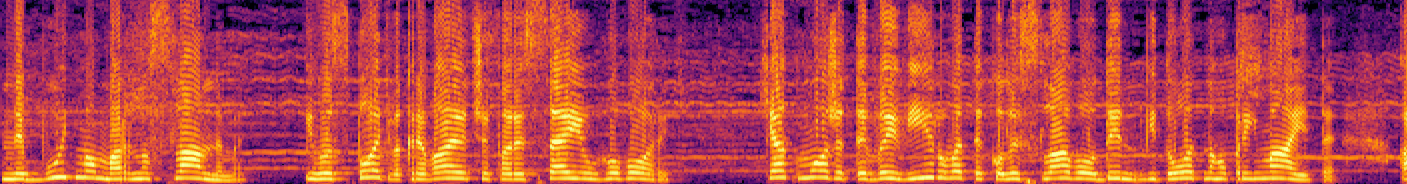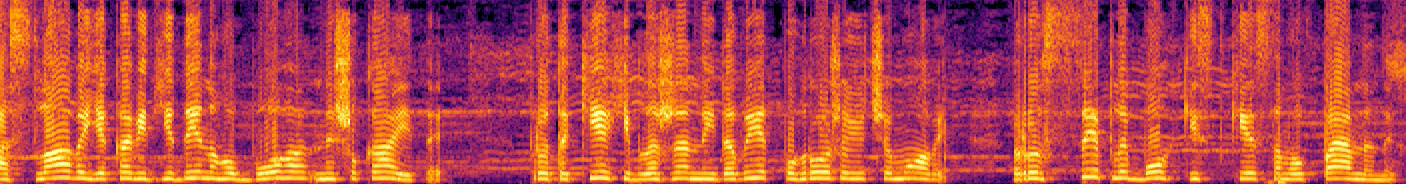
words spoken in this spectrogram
не будьмо марнославними, і Господь, викриваючи фарисеїв, говорить як можете ви вірувати, коли славу один від одного приймаєте, а слави, яка від єдиного Бога, не шукаєте? Про таких і блаженний Давид, погрожуючи, мовить розсипле Бог кістки самовпевнених,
